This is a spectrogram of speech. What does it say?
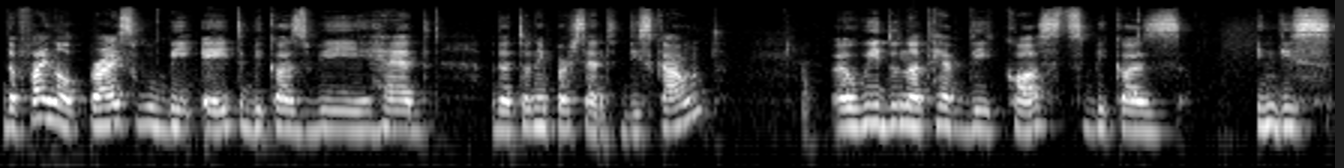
The final price will be 8 because we had the 20% discount. Uh, we do not have the costs because in this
